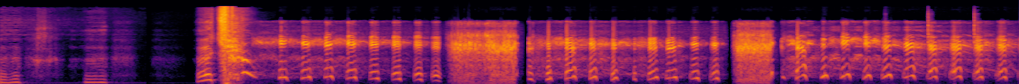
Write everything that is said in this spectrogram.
uh, uh,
